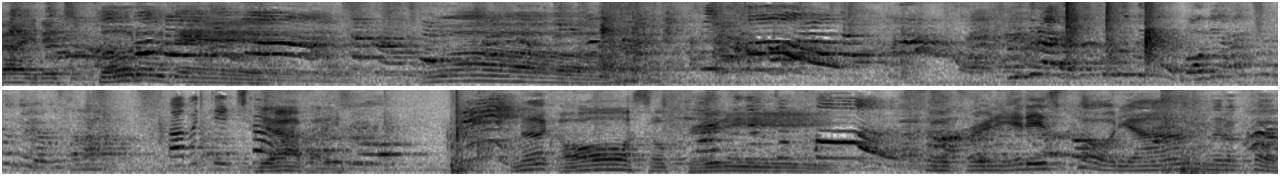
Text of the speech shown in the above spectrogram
Right, it's photo day. Whoa! Yeah, buddy. Look, oh, so pretty. So pretty. It is cold, yeah? Little cold.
